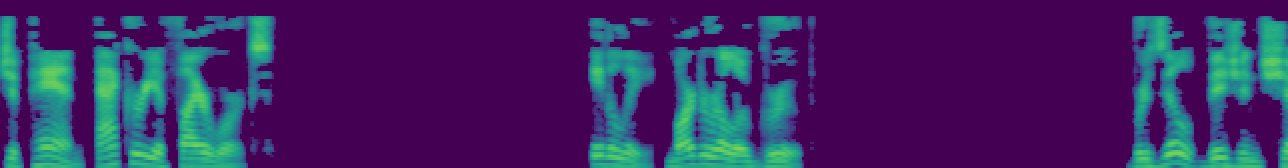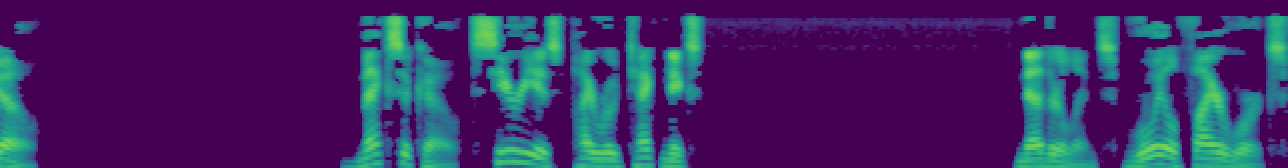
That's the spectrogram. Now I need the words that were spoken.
Japan, Acaria Fireworks. Italy, Martarello Group. Brazil, Vision Show. Mexico, Sirius Pyrotechnics. Netherlands, Royal Fireworks.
